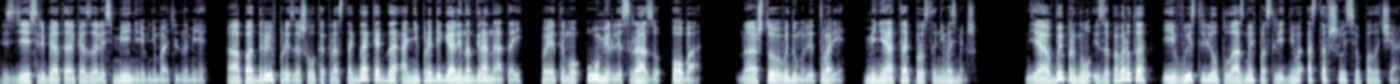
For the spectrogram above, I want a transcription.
Здесь ребята оказались менее внимательными, а подрыв произошел как раз тогда, когда они пробегали над гранатой, поэтому умерли сразу оба. А что вы думали, твари? Меня так просто не возьмешь. Я выпрыгнул из-за поворота и выстрелил плазмой в последнего оставшегося палача.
